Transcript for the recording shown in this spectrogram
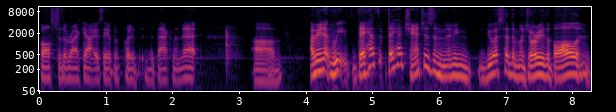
falls to the right guy who's able to put it in the back of the net. Um, I mean, we they had they had chances, and I mean, U.S. had the majority of the ball, and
